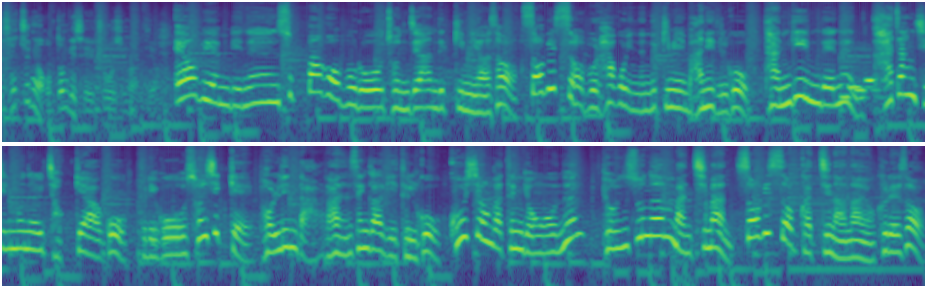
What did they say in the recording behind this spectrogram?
셋 중에 어떤 게 제일 좋으신 것 같아요? 에어비앤비는 숙박업으로 존재한 느낌이어서 서비스업을 하고 있는 느낌이 많이 들고 단기 임대는 가장 질문을 적게 하고 그리고 손쉽게 벌린다라는 생각이 들고 고시원 같은 경우는 변수는 많지만 서비스업 같진 않아요. 그래서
